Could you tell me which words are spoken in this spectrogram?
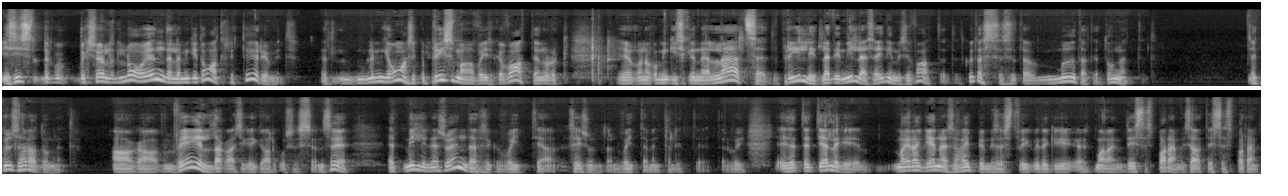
ja siis nagu võiks öelda, loo endale mingid omad kriteeriumid et mingi oma sihuke prisma või sihuke vaatenurk nagu, nagu mingisugune läätsed, prillid, läbi mille sa inimesi vaatad, et kuidas sa seda mõõdad ja tunnetad. ja küll sa ära tunned, aga veel tagasi kõige algusesse on see, et milline su enda sihuke võitja seisund on, võitja mentaliteet või et, et jällegi ma ei räägi enese haipimisest või kuidagi, et ma olen teistest parem või sa oled teistest parem,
